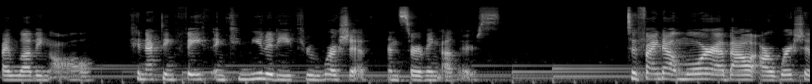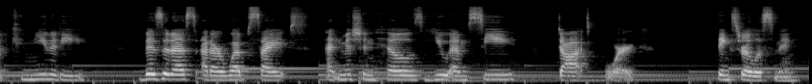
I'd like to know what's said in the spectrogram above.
by loving all, connecting faith and community through worship and serving others. To find out more about our worship community, visit us at our website at missionhillsumc.org. Thanks for listening.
